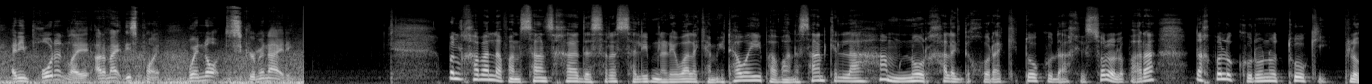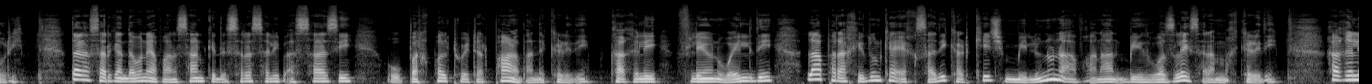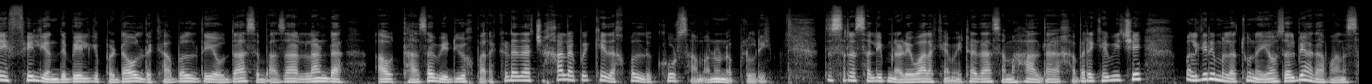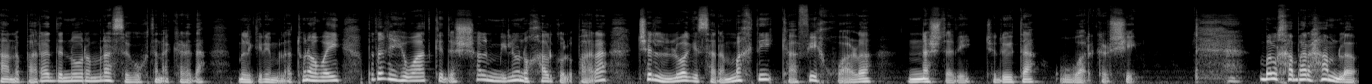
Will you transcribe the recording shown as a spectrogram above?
and importantly and I make this point we're not discriminating. بل خبر له افغانستان څخه د سره صلیب نړیواله کمیټه وایي په افغانستان کې لا هم نور خلک د خوراکي توکو د اخیستلو لپاره د خپل کورونو توکي پلوري دغه څرګندونه افغانستان کې د سره صلیب اساسي او پر خپل ټوئیټر پاڼه باندې کړې دي قاغلی فلیون ویلي دي، لا پراخېدونکی اقتصادي کړکېچ میلیونونه افغانان بې وزلۍ سره مخ کړي دي. ښاغلي فلیون د بېلګې په ډول د کابل د یو داسې بازار لنډه او تازه ویډیو خپره کړې ده چې خلک په کې د خپل د کور سامانونه پلوري. د سره صلیب نړیواله کمېټه داسې مهال دغه خبرې کوي چې ملګري ملتونه یو ځل بیا د افغانستان لپاره د نور مرستې غوښتنه کړې ده ملګري ملتونه وایي په دغه هیواد کې د شل میلیونو خلکو لپاره چې لوږې سره مخ دي کافي خواړه نشته دي چې دوی ته ورکړ شي بل خبر هم له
